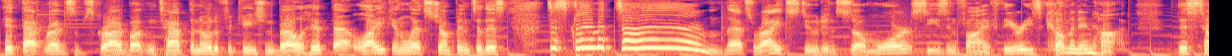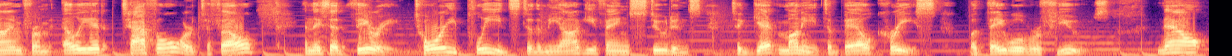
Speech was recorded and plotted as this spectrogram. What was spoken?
hit that red subscribe button, tap the notification bell, hit that like, and let's jump into this disclaimer time. That's right, students. So, more season 5 theories coming in hot. This time from Elliot Taffel or Tafel, and they said theory Tory pleads to the Miyagi Fang students to get money to bail Kreese, but they will refuse. Now,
